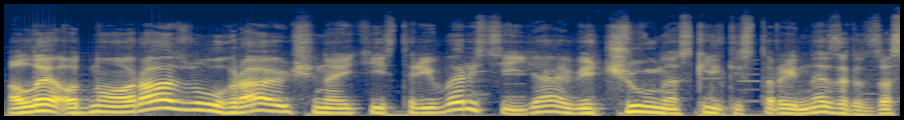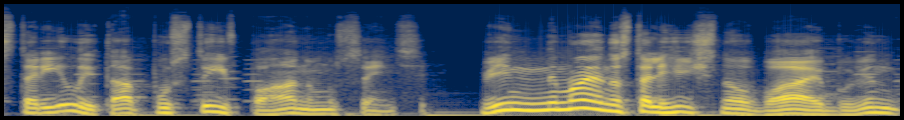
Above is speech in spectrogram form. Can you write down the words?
Але одного разу, граючи на якійсь старій версії, я відчув, наскільки старий Незер застарілий та пустий в поганому сенсі. Він не має ностальгічного вайбу, він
